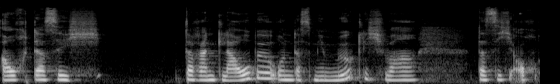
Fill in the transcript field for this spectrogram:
Auch, dass ich daran glaube und dass mir möglich war, dass ich auch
